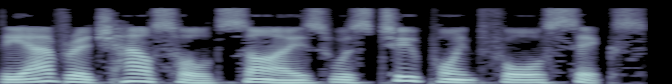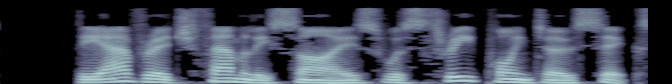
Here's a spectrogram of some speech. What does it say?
The average household size was 2.46. The average family size was 3.06.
